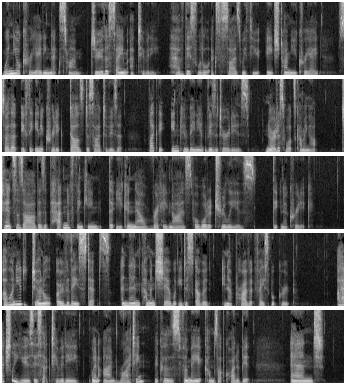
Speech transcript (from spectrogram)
when you're creating next time, do the same activity. Have this little exercise with you each time you create so that if the inner critic does decide to visit, like the inconvenient visitor it is, notice what's coming up. Chances are there's a pattern of thinking that you can now recognize for what it truly is the inner critic. I want you to journal over these steps and then come and share what you discovered in our private Facebook group. I actually use this activity when I'm writing because for me it comes up quite a bit and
